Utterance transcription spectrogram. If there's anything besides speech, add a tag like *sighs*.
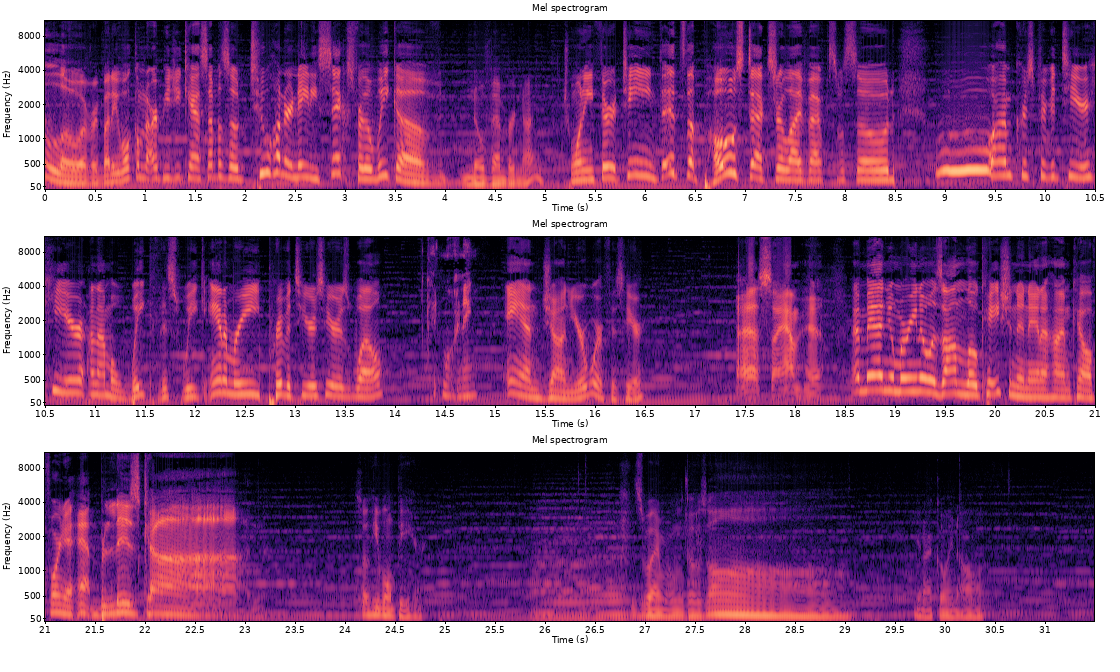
Hello, everybody. Welcome to RPG Cast episode 286 for the week of November 9th, 2013. It's the post Extra Life episode. Woo, I'm Chris Privitere here, and I'm awake this week. Anna Marie Privitere is here as well. Good morning. And John Yearworth is here. Yes, I am here. Emmanuel Marino is on location in Anaheim, California at BlizzCon. So he won't be here. This is why everyone goes, oh. You're not going, oh.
